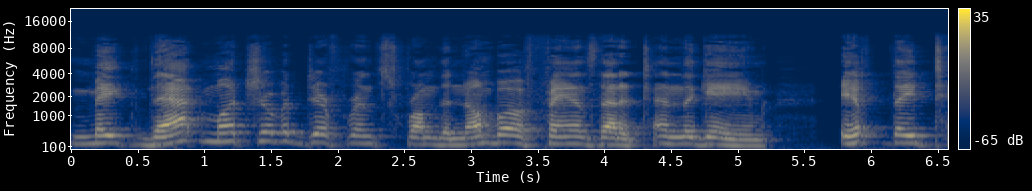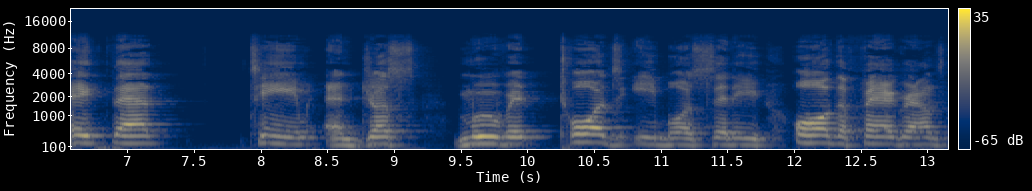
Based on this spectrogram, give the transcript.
make that much of a difference from the number of fans that attend the game if they take that team and just move it towards Ybor City or the fairgrounds,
